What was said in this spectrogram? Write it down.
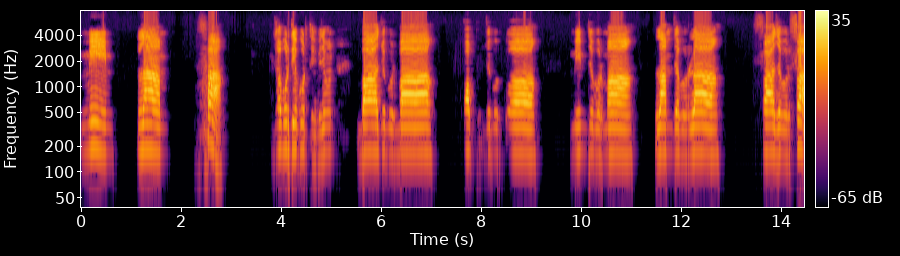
মিম, লাম, ফা। জবর দিয়ে পড়তে হবে, যেমন বা জবর বা, কফ জবর ক, মিম জবর মা, লাম জবর লা, ফা জবর ফা।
